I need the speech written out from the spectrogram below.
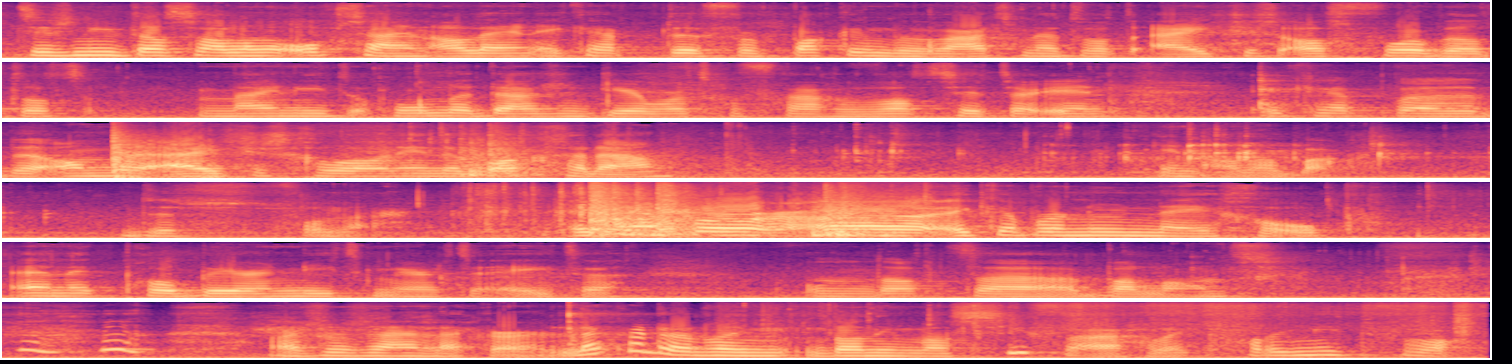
het is niet dat ze allemaal op zijn. Alleen ik heb de verpakking bewaard met wat eitjes. Als voorbeeld dat mij niet honderdduizend keer wordt gevraagd wat zit erin. Ik heb uh, de andere eitjes gewoon in de bak gedaan. In alle bak. Dus vandaar. Ik heb er, ik heb er nu negen op. En ik probeer niet meer te eten. Omdat balans. maar ze zijn lekker. Lekkerder dan, dan die massief eigenlijk. Had ik niet verwacht.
